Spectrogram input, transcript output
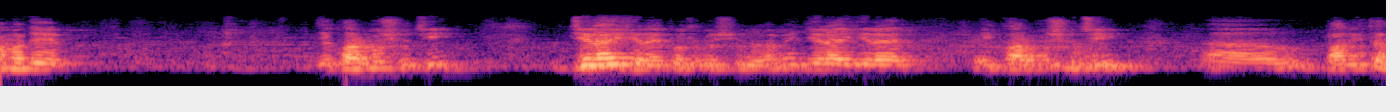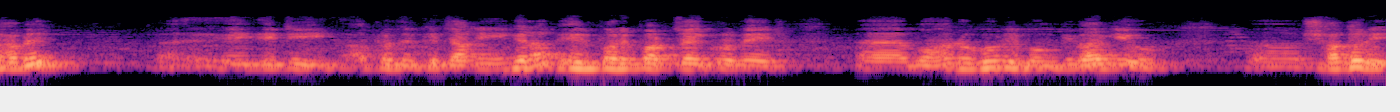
আমাদের যে কর্মসূচি, জেলায় জেলায় প্রথমে শুরু হবে। জেলায় জেলায় এই কর্মসূচি পালিত হবে। এটি আপনাদেরকে জানিয়ে গেলাম। এরপরে পর্যায়ক্রমে মহানগর এবং বিভাগীয় সদরে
